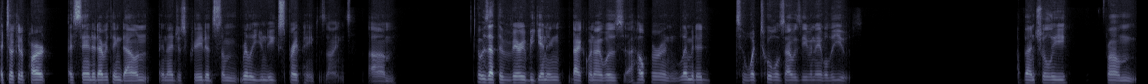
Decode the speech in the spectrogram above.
I took it apart. I sanded everything down, and I just created some really unique spray paint designs. Um, it was at the very beginning, back when I was a helper and limited to what tools I was even able to use. Eventually from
